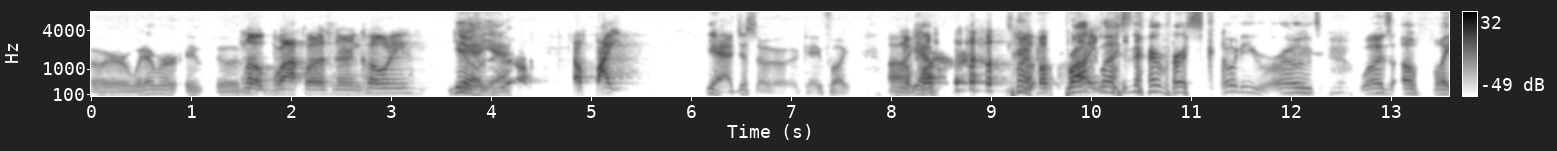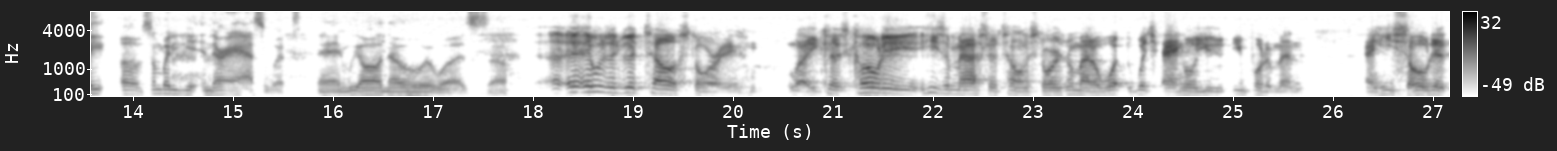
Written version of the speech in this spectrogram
or whatever. It, uh, No, Brock Lesnar and Cody. yeah, yeah, A, a fight. Yeah. Just uh, okay, fight. Uh, yeah, Brock. Lesnar versus Cody Rhodes was a fight of somebody getting their ass whipped, and we all know who it was. So it, it was a good tell a story. Like, because Cody, he's a master of telling stories, no matter what which angle you you put him in, and he sold it.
